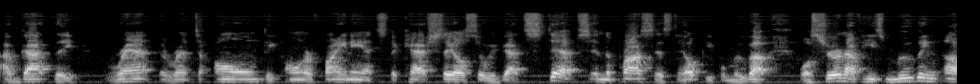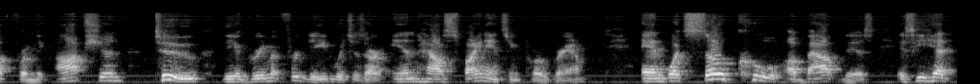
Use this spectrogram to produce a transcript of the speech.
I've got the rent, the rent to own, the owner finance, the cash sale. So we've got steps in the process to help people move up. Well, sure enough, he's moving up from the option to the agreement for deed, which is our in-house financing program. And what's so cool about this is he had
